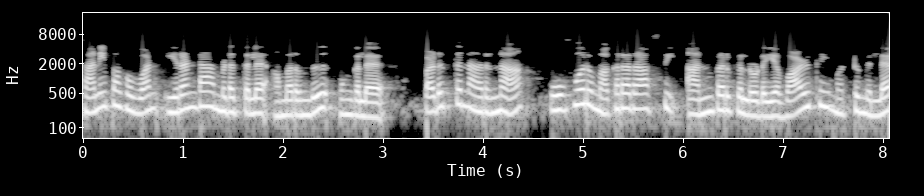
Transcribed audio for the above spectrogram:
சனி பகவான் இரண்டாம் இடத்துல அமர்ந்து உங்களை படுத்தினாருன்னா ஒவ்வொரு மகர ராசி அன்பர்களுடைய வாழ்க்கை மட்டுமில்ல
